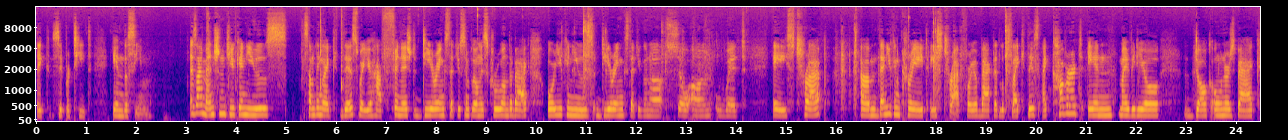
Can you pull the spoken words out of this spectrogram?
thick zipper teeth in the seam. As I mentioned, you can use something like this where you have finished D-rings that you simply only screw on the back or you can use D-rings that you're gonna sew on with a strap. Um, then you can create a strap for your bag that looks like this. I covered in my video dog owner's bag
